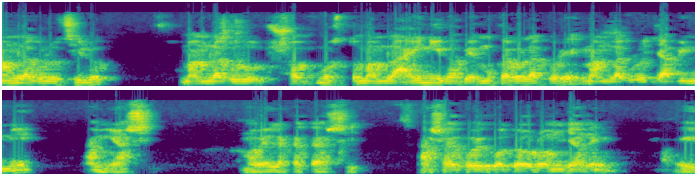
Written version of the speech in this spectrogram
মামলাগুলো ছিল মামলাগুলো, সমস্ত মামলা আইনিভাবে মোকাবেলা করে মামলাগুলো জামিন নিয়ে আমি আসি, আমার এলাকাতে আসি। আসার পরে গত রমজানে এই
